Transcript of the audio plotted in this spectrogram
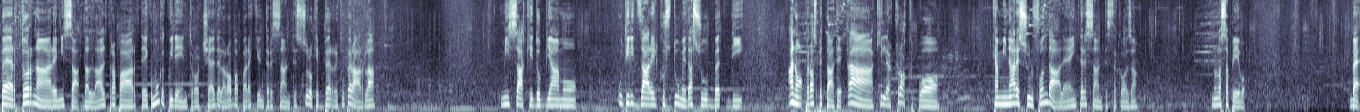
per tornare, mi sa, dall'altra parte. Comunque qui dentro c'è della roba parecchio interessante, solo che per recuperarla mi sa che dobbiamo utilizzare il costume da sub di... Ah no, però aspettate. Ah, Killer Croc può camminare sul fondale. È interessante sta cosa. Non la sapevo. Beh,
